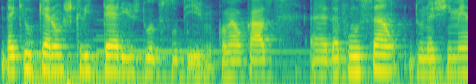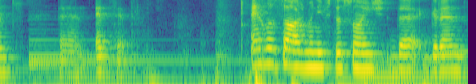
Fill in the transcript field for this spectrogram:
daquilo que eram os critérios do absolutismo, como é o caso uh, da função, do nascimento, uh, etc. Em relação às manifestações da, grande,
